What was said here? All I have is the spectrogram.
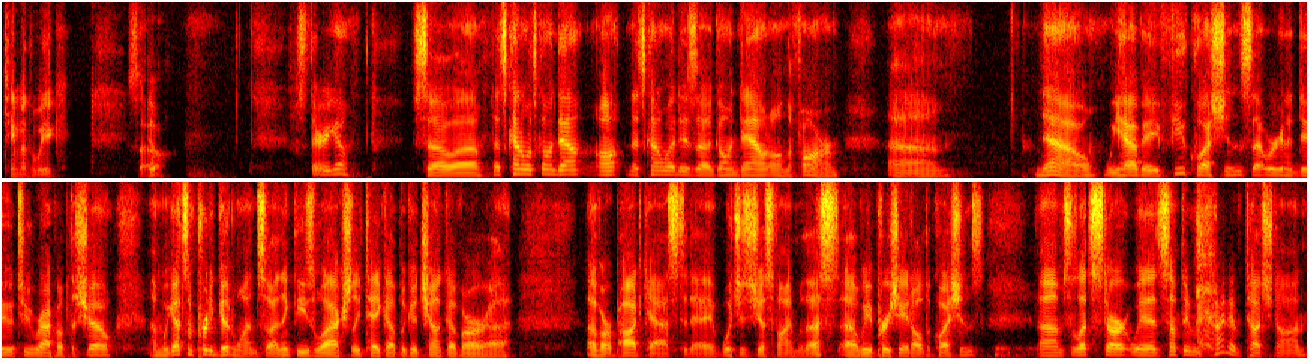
team of the week. So Yep. So there you go. So uh, that's kind of what's going down. On, that's kind of what is uh, going down on the farm. Um, now we have a few questions that we're going to do to wrap up the show. Um, we got some pretty good ones, so I think these will actually take up a good chunk of our uh, of our podcast today, which is just fine with us. Uh, we appreciate all the questions. Um, so let's start with something we kind of touched on.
